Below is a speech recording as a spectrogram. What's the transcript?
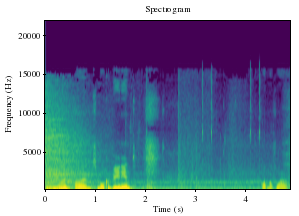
Get heal over time, it's more convenient. Pop my flask.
